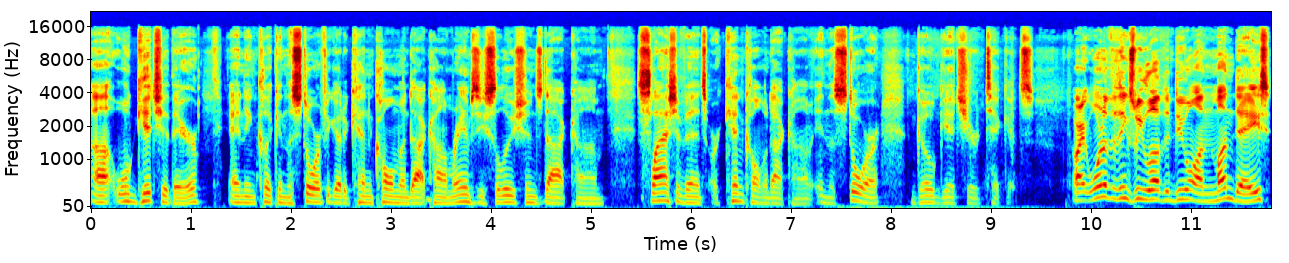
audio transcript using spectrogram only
uh, will get you there. And then click in the store if you go to kencoleman.com, ramseysolutions.com slash events, or kencoleman.com in the store. Go get your tickets. All right, one of the things we love to do on Mondays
